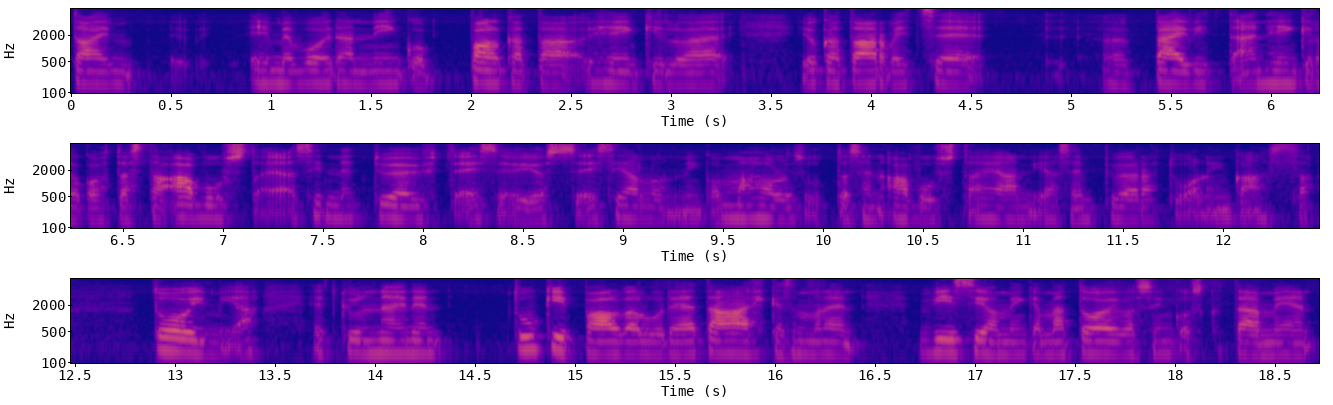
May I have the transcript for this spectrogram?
tai emme voida niin palkata henkilöä, joka tarvitsee päivittäin henkilökohtaista avustajaa sinne työyhteisöön, jos ei siellä ole niin mahdollisuutta sen avustajan ja sen pyörätuolin kanssa toimia. Että kyllä näiden tukipalveluiden, ja tämä on ehkä semmoinen visio, minkä mä toivoisin, koska tämä meidän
